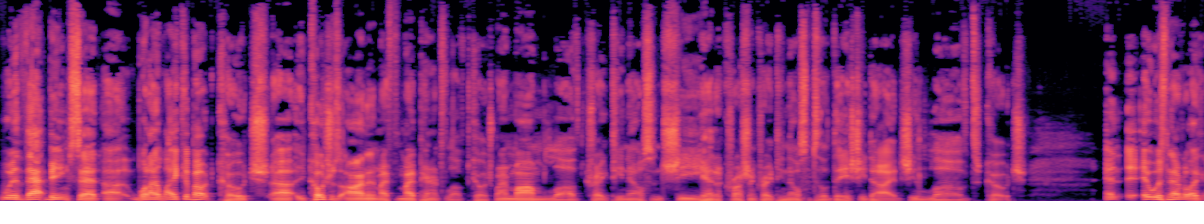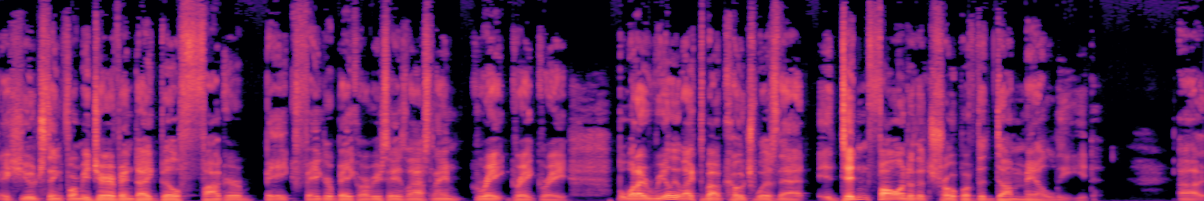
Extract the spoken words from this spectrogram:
With that being said, uh, what I like about Coach, uh, Coach was on, and my my parents loved Coach. My mom loved Craig T. Nelson. She had a crush on Craig T. Nelson until the day she died. She loved Coach, and it, it was never like a huge thing for me. Jerry Van Dyke, Bill Fagerbakke, Fagerbakke, however you say his last name, great, great, great. But what I really liked about Coach was that it didn't fall under the trope of the dumb male lead uh,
